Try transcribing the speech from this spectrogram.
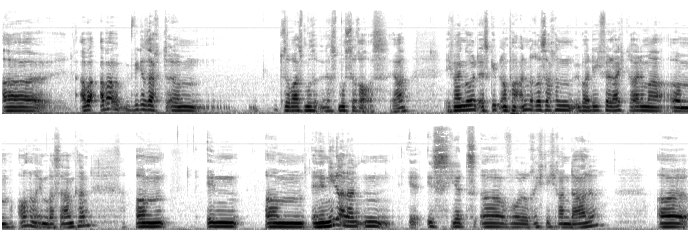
äh, aber, aber wie gesagt, ähm, sowas muss, das musste raus, ja. Ich meine, gut, es gibt noch ein paar andere Sachen, über die ich vielleicht gerade mal ähm, auch noch eben was sagen kann. Ähm, in, ähm, in den Niederlanden ist jetzt äh, wohl richtig Randale. Äh,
